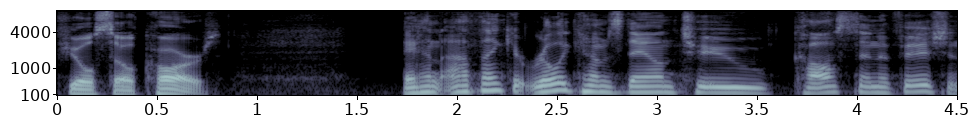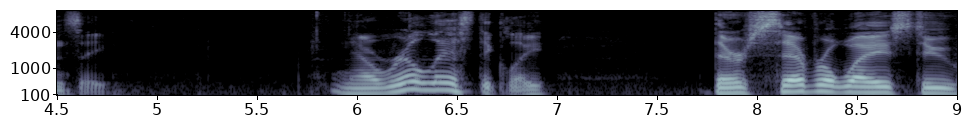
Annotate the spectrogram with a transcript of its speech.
fuel cell cars? And I think it really comes down to cost and efficiency. Now, realistically, there are several ways to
